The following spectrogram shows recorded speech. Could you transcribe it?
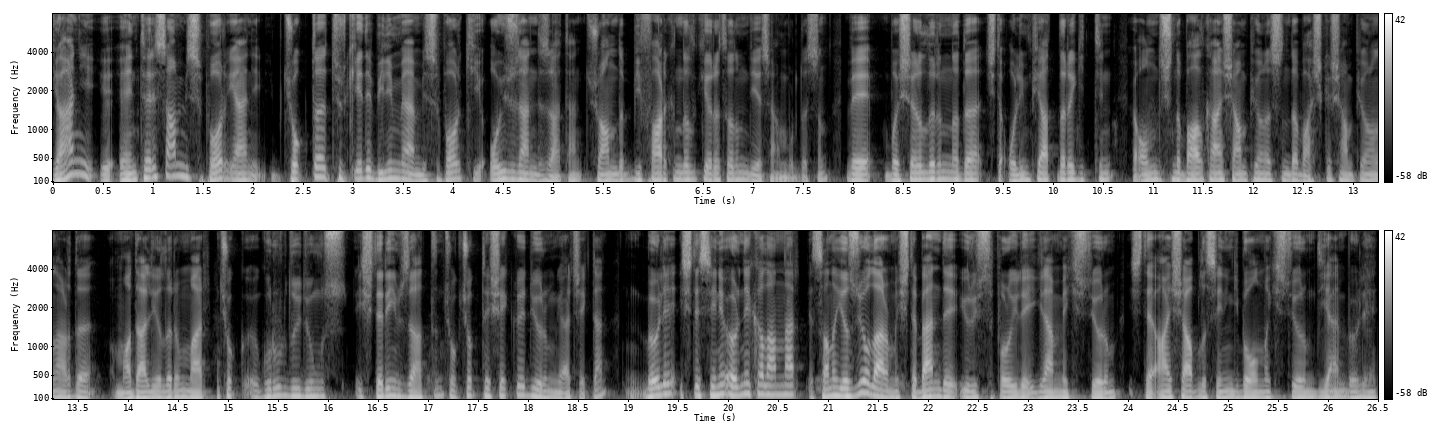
Yani e, enteresan bir spor. Yani çok da Türkiye'de bilinmeyen bir spor ki o yüzden de zaten şu anda bir farkındalık yaratalım diye sen buradasın. Ve başarılarınla da işte olimpiyatlara gittin. Ve onun dışında Balkan şampiyonasında başka şampiyonalarda madalyaların var. Çok e, gurur duyduğumuz işlere imza attın. Çok çok teşekkür ediyorum gerçekten. Böyle işte seni örnek alanlar sana yazıyorlar mı işte ben de yürüyüş sporuyla ilgilenmek istiyorum. İşte Ayşe abla senin gibi olmak istiyorum diyen böyle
